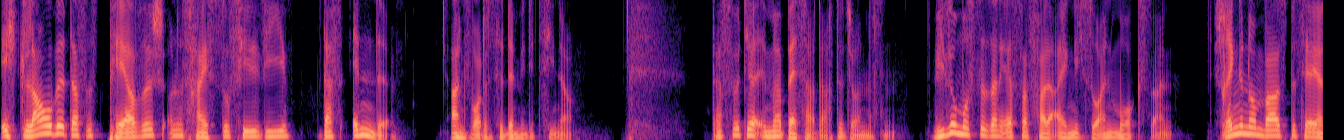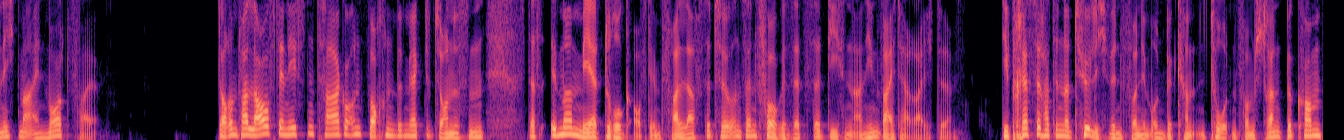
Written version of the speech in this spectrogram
Ich glaube, das ist persisch und es heißt so viel wie das Ende, antwortete der Mediziner. Das wird ja immer besser, dachte Jonathan. Wieso musste sein erster Fall eigentlich so ein Murks sein? Streng genommen war es bisher ja nicht mal ein Mordfall. Doch im Verlauf der nächsten Tage und Wochen bemerkte Jonathan, dass immer mehr Druck auf dem Fall lastete und sein Vorgesetzter diesen an ihn weiterreichte. Die Presse hatte natürlich Wind von dem unbekannten Toten vom Strand bekommen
